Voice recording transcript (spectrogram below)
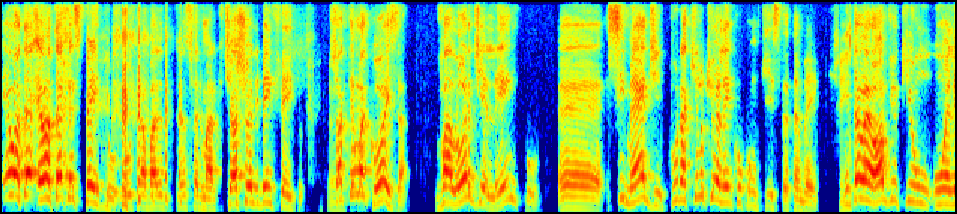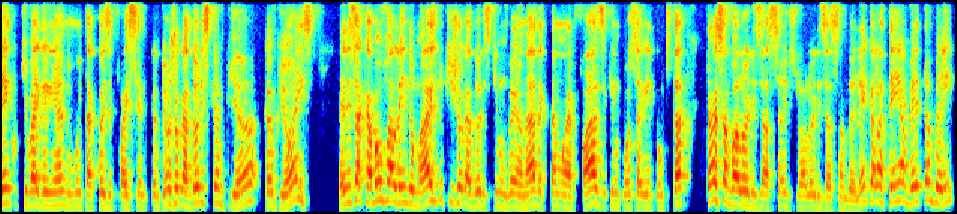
eu, até, eu até respeito o trabalho do transfer market, acho ele bem feito. É. Só que tem uma coisa: valor de elenco é, se mede por aquilo que o elenco conquista também. Sim. Então é óbvio que um, um, elenco que vai ganhando muita coisa, que vai sendo campeão, jogadores campeão, campeões, eles acabam valendo mais do que jogadores que não ganham nada, que estão em fase, que não conseguem conquistar. Então essa valorização e desvalorização do elenco, ela tem a ver também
